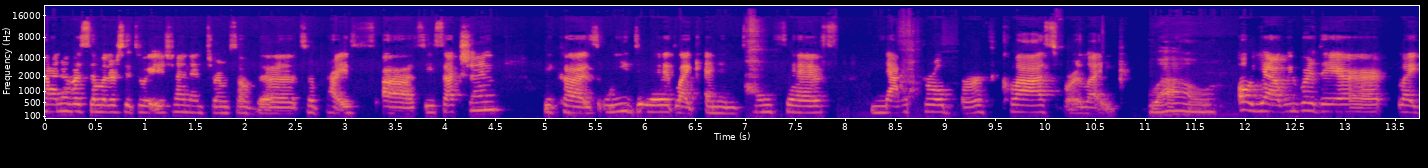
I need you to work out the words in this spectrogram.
kind of a similar situation in terms of the surprise uh, C-section because we did like an intensive natural birth class for like Wow. oh yeah we were there like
